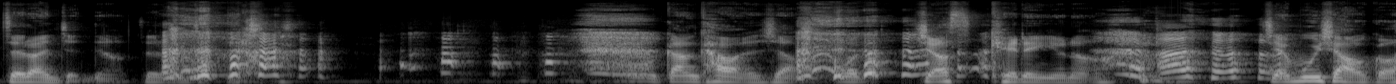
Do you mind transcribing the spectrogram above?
这段剪掉，这段剪掉。我刚开玩笑，我 just kidding，you know，节目效果。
